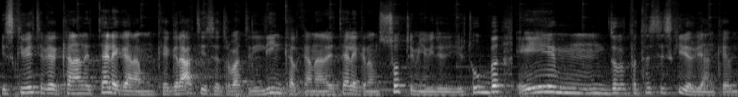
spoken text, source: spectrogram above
iscrivetevi al canale Telegram che è gratis e trovate il link al canale Telegram sotto i miei video di YouTube. E mm, dove potreste iscrivervi anche,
